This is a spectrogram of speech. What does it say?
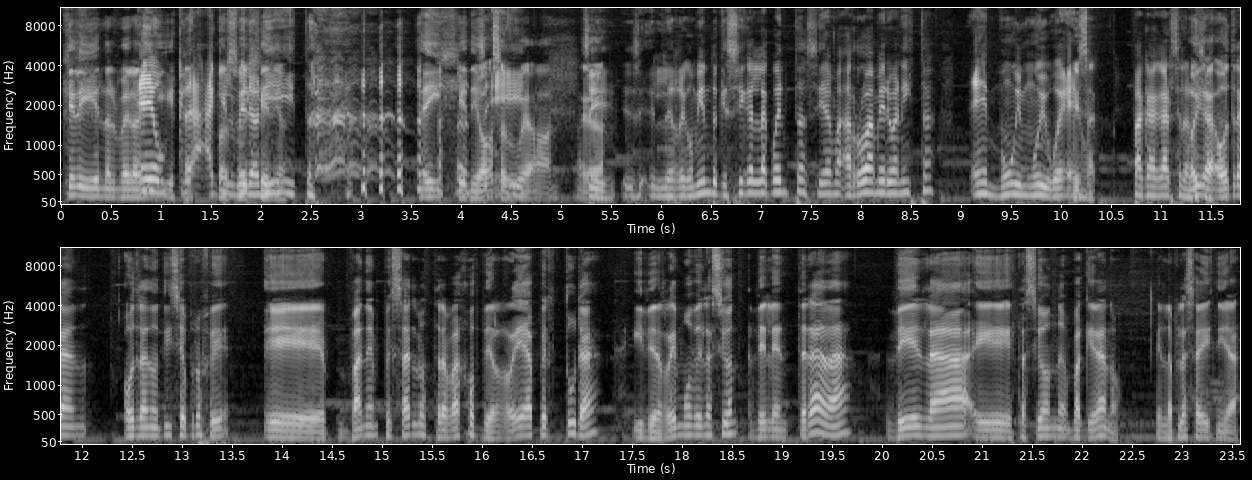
Qué lindo el meronista. Es un crack el meronista. Es ingenioso Sí. el weón. Sí, va. es- le recomiendo que sigan la cuenta, se llama arroba meruanista. Es muy, muy bueno. Exacto. Para cagarse la Oiga, risa. otra, otra noticia, profe. Eh, van a empezar los trabajos de reapertura y de remodelación de la entrada de la eh, estación Baquedano en la Plaza de Dignidad.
